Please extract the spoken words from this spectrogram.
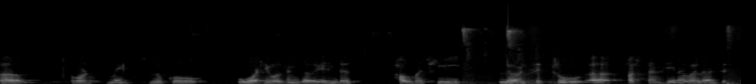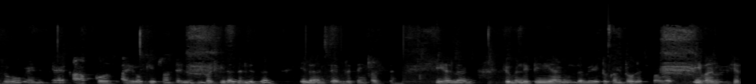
uh, what makes Zuko what he was in the end is how much he learns it through uh, first time. He never learns it through, and uh, of course, Iroh keeps on telling him, but he doesn't listen. He learns everything first time. He learns humility and the way to control his power. Even his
